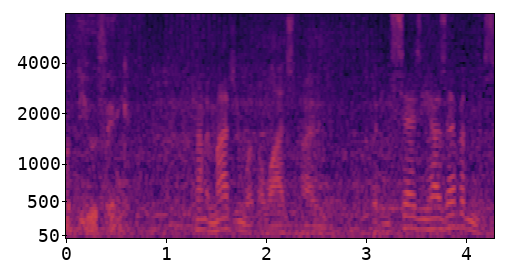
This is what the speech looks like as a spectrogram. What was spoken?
What do you think? Can't imagine what the lad's found, but he says he has evidence.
